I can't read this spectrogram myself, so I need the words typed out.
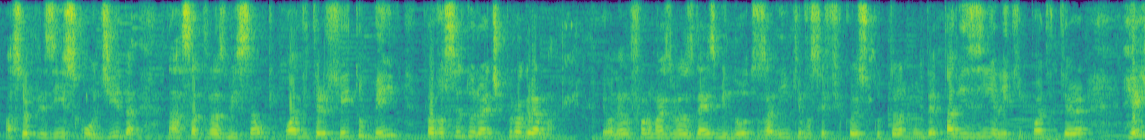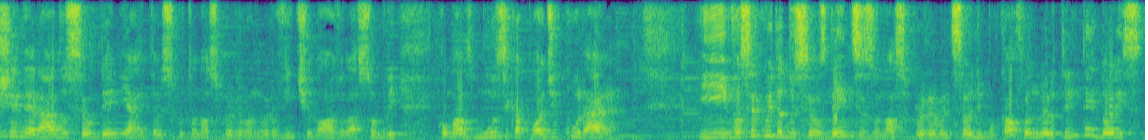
uma surpresinha escondida nessa transmissão que pode ter feito bem para você durante o programa. Eu lembro que foram mais ou menos 10 minutos ali em que você ficou escutando um detalhezinho ali que pode ter regenerado o seu DNA. Então escuta o nosso programa número 29 lá sobre como a música pode curar. E você cuida dos seus dentes? O nosso programa de saúde bucal foi o número 32.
